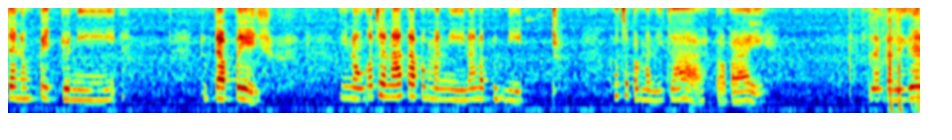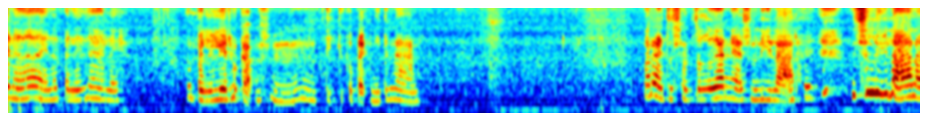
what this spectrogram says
ตาน้องเป็ดตัวนี้ ตุ๊กตาเป็ด นี่น้องก็จะหน้าตาประมาณนี้น่ารักดุนิดก็จะประมาณนี้จ้า ต่อไปเลื่อนไปเรื่อยๆเลยเลื่อนไปเรื่อยๆเลยเลื่อนไปเรื่อยๆเท่ากับหือติดอยู่กับแบบนี้ตั้งนานเมื่อไหร่จะฉันจะเลื่อนเนี่ยฉันลีลาอะไรฉันลีลาอะไร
